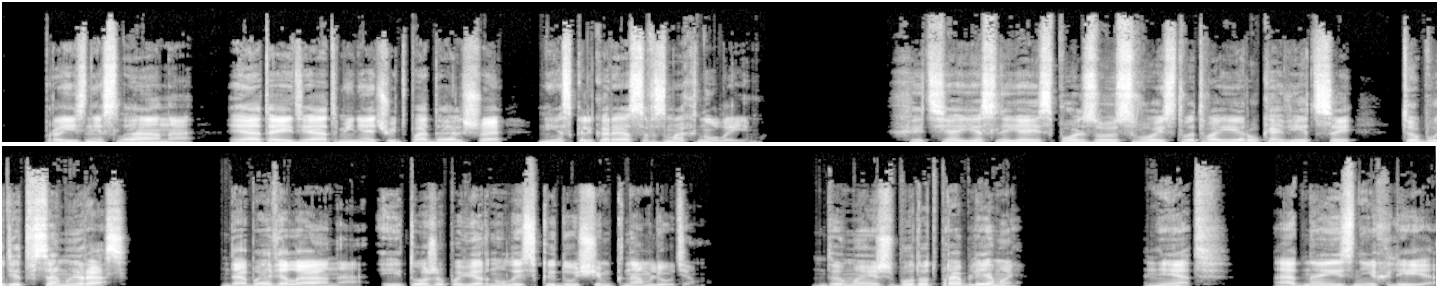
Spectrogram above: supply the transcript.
— произнесла она, и, отойдя от меня чуть подальше, несколько раз взмахнула им. «Хотя если я использую свойства твоей рукавицы, то будет в самый раз». Добавила она и тоже повернулась к идущим к нам людям. «Думаешь, будут проблемы?» «Нет. Одна из них Лия.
